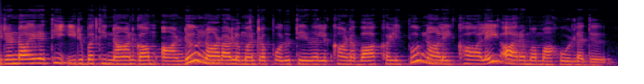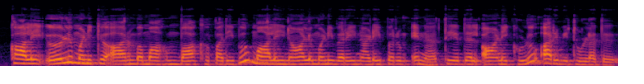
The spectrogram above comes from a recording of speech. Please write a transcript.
இரண்டாயிரத்தி இருபத்தி நான்காம் ஆண்டு நாடாளுமன்ற பொதுத் தேர்தலுக்கான வாக்களிப்பு நாளை காலை ஆரம்பமாக உள்ளது. காலை ஏழு மணிக்கு ஆரம்பமாகும் வாக்குப்பதிவு மாலை நாலு மணி வரை நடைபெறும் என தேர்தல் ஆணைக்குழு அறிவித்துள்ளது.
